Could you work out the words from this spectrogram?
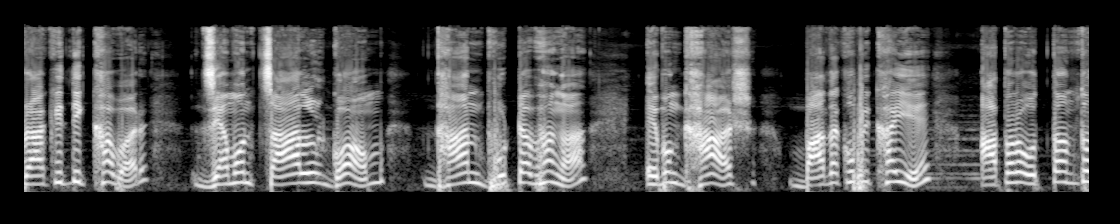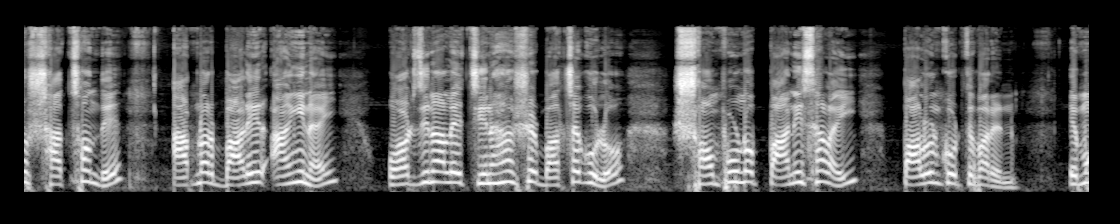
প্রাকৃতিক খাবার যেমন চাল, গম, ধান, ভুট্টা ভাঙা এবং ঘাস, বাঁধাকপি খাইয়ে আপনারা অত্যন্ত স্বাচ্ছন্দ্যে আপনার বাড়ির আঙিনায় অরিজিনাল এই চিনহাসের বাচ্চাগুলো সম্পূর্ণ পানি ছাড়াই পালন করতে পারেন। এবং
